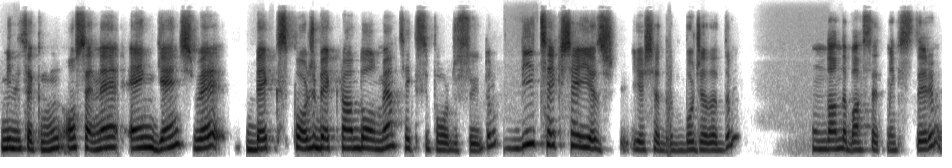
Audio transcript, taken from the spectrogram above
Milli takımın o sene en genç ve back, sporcu background'da olmayan tek sporcusuydum. Bir tek şey yaşadım, bocaladım. Ondan da bahsetmek isterim.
